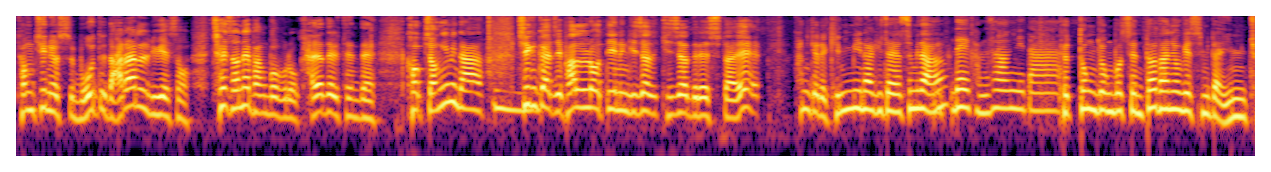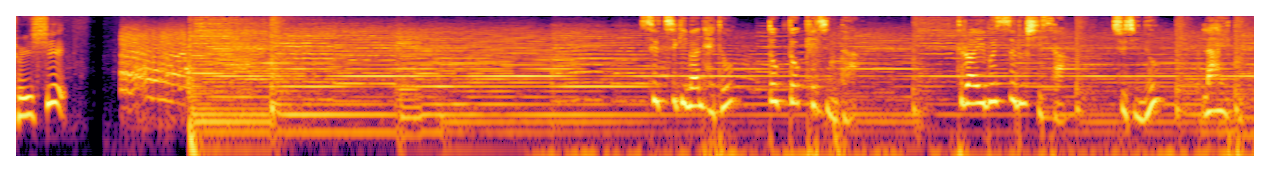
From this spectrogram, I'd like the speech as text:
정치 뉴스 모두 나라를 위해서 최선의 방법으로 가야 될 텐데 걱정입니다. 음. 지금까지 발로 뛰는 기자 기자들의 수다에 한결의 김민아 기자였습니다. 네, 감사합니다. 교통정보센터 다녀오겠습니다. 임초희 씨. 스치기만 해도 똑똑해진다. 드라이브 스루 시사 주진우 라이브.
